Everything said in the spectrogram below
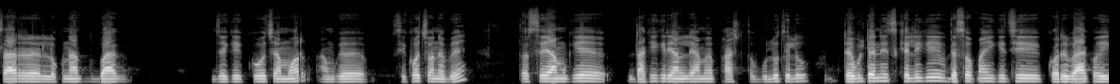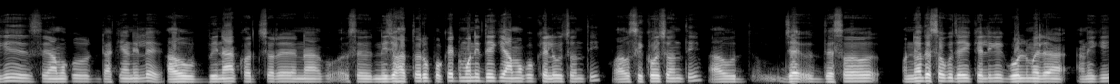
ସାର୍ ଲୋକନାଥ ବାଗ୍ ଯେ କି କୋଚ୍ ଆମର ଆମକେ ଶିଖଉଛନ୍ ଏବେ तो सी आम किए डाक आने आम फास्ट तो बुलूल टेबुल टेनिस खेलिक देशपाई कि आमको डाक आणले आना खर्च ना से निज पकेट मनी देखिए आमको खेलौं आ शिखौं ଅନ୍ୟ ଦେଶକୁ ଯାଇ ଖେଳିକି ଗୋଲ୍ଡ ମେଡ଼ାଲ ଆଣିକି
